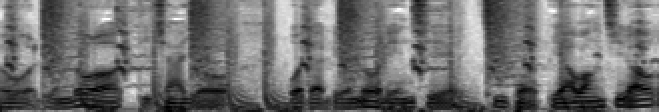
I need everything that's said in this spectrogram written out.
和我联络哦。底下有我的联络连接，记得不要忘记喽。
